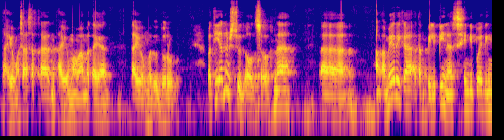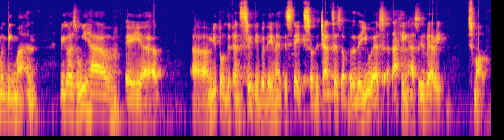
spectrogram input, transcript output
Tayo masasaktan, tayo mamamatayan, tayo madudurog. But he understood also na uh, ang Amerika at ang Pilipinas hindi pwedeng magdigmaan because we have a uh, uh, mutual defense treaty with the United States. So the chances of the US attacking us is very small.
